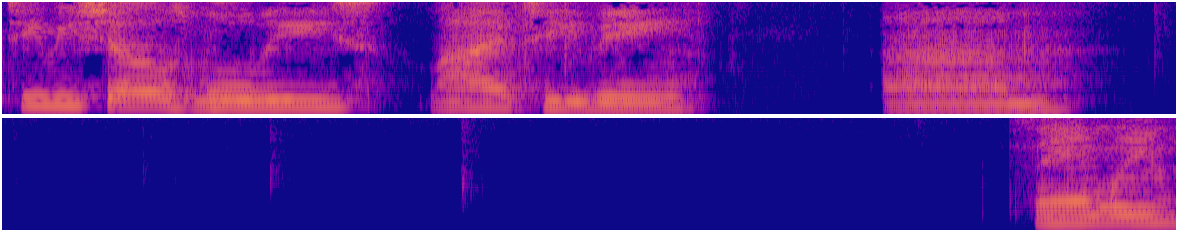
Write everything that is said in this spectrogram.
TV shows, movies, live TV, um, family.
